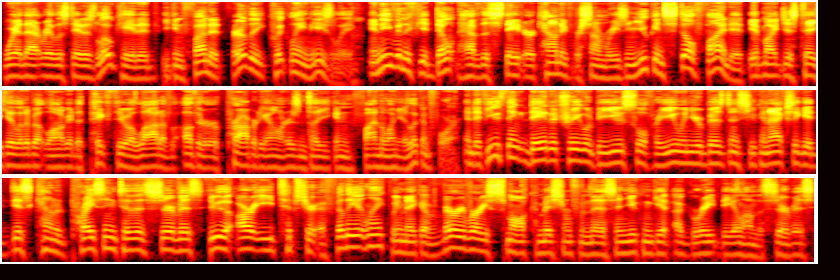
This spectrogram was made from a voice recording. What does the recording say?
where that real estate is located, you can fund it fairly quickly and easily. And even if you don't have the state or county for some reason, you can still find it. It might just take you a little bit longer to pick through a lot of other property owners until you can find the one you're looking for. And if you think DataTree would be useful for you and your business, you can actually get discounted pricing to this service through the REtipster affiliate link. We make a very, very small commission from this, and you can get a great deal on the service.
